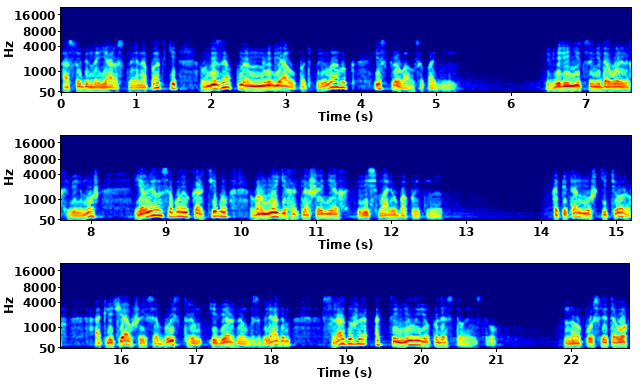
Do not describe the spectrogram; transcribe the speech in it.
особенно яростные нападки, внезапно нырял под прилавок и скрывался под ним. Вереница недовольных вельмож являла собою картину во многих отношениях весьма любопытную. Капитан Мушкетеров, отличавшийся быстрым и верным взглядом, сразу же оценил ее по достоинству. Но после того,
